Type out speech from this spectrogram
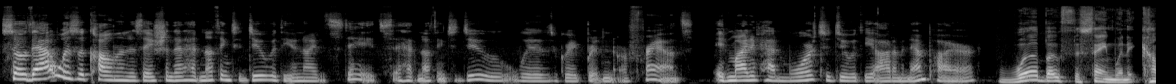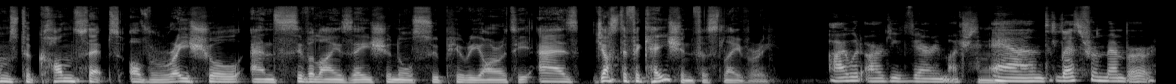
So that was a colonization that had nothing to do with the United States. It had nothing to do with Great Britain or France. It might have had more to do with the Ottoman Empire were both the same when it comes to concepts of racial and civilizational superiority as justification for slavery? I would argue very much. Mm. And let's remember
